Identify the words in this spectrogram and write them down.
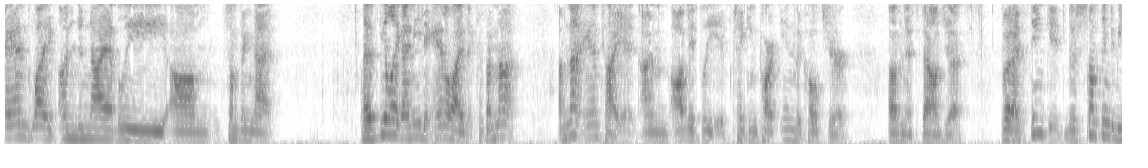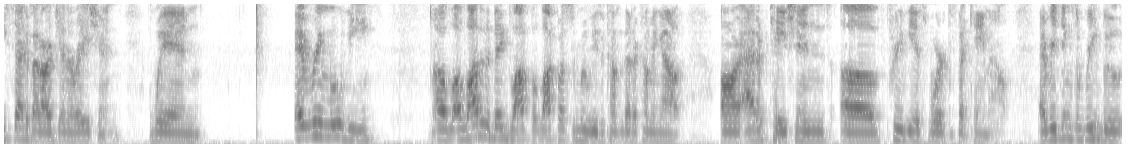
and, like, undeniably um, something that I feel like I need to analyze it because I'm not, I'm not anti it. I'm obviously taking part in the culture of nostalgia, but I think it, there's something to be said about our generation when every movie, a, lot of the big block, blockbuster movies that are coming out are adaptations of previous works that came out. Everything's a reboot.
